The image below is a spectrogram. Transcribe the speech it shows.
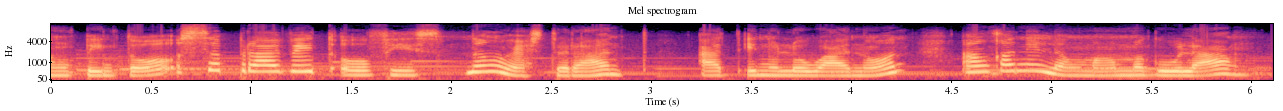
ang pinto sa private office ng restaurant at inuluwanon ang kanilang mga magulang.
